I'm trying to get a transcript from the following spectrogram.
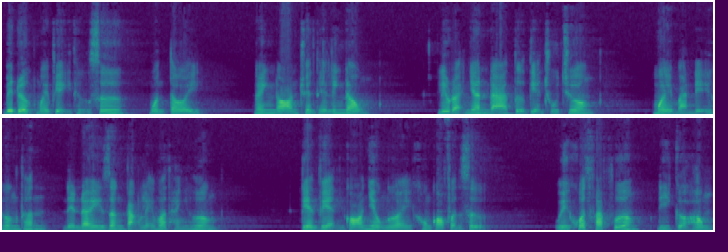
Biết được mấy vị thượng sư muốn tới nganh đón chuyển thế linh đồng, Lưu Đại Nhân đã tự tiện chủ trương, Mời bản địa hương thân đến đây dâng tặng lễ vật hành hương. Tiền viện có nhiều người không có phận sự, Ủy khuất Pháp Phương đi cửa hông.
